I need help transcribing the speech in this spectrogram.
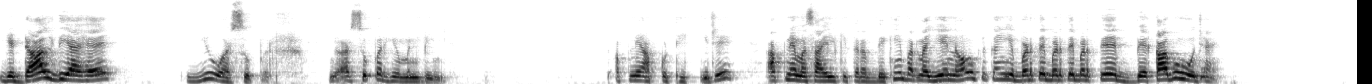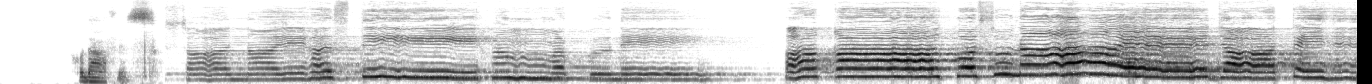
ये डाल दिया है you are super you are super human being अपने आप को ठीक कीजिए। अपने मसाइल की तरफ़ देखें, वरना ये ना हो कि कहीं ये बढ़ते बढ़ते बढ़ते बेकाबू हो जाएँ। खुदा हाफिज। हस्ती हम अपने आका को सुनाए जाते हैं।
